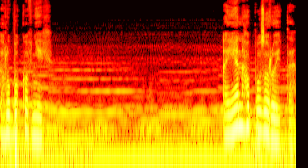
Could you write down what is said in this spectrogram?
hluboko v nich. A jen ho pozorujte.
